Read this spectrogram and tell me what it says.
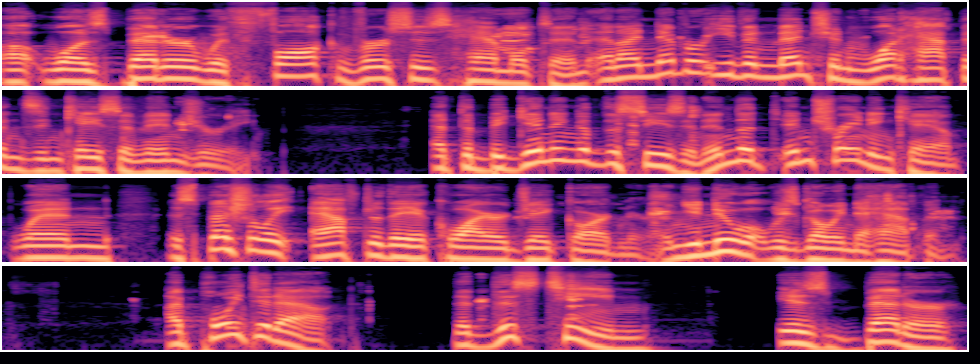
uh, was better with Faulk versus Hamilton, and I never even mentioned what happens in case of injury. At the beginning of the season, in the in training camp, when especially after they acquired Jake Gardiner, and you knew what was going to happen, I pointed out that this team is better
